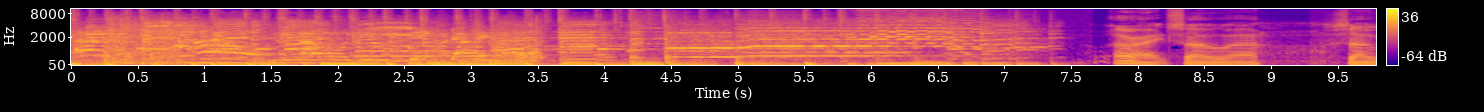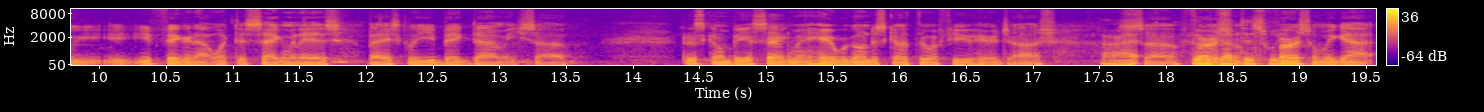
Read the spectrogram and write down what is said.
I, oh no, you big dummy. All right, so uh, so you figured out what this segment is. Basically, you big dummy. So this is going to be a segment here. We're going to just go through a few here, Josh. All right. So Who we first got one, this week? first one we got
